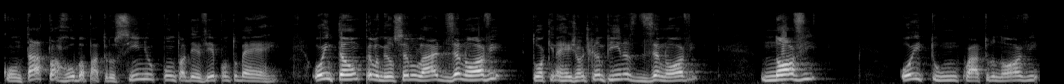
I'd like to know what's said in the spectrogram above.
contato arroba patrocínio.adv.br. Ou então pelo meu celular 19, estou aqui na região de Campinas, 19 98149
